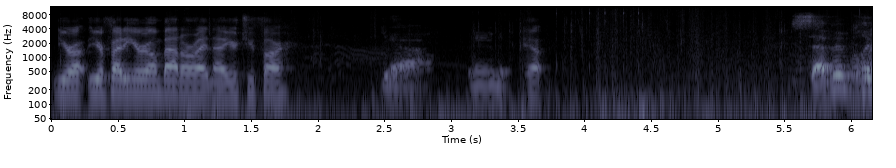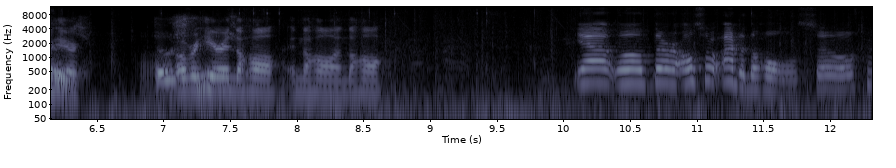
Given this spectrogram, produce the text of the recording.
You're you're fighting your own battle right now. You're too far. Yeah. And Yep. Seven players. Those Over here in the hall, in the hall, in the hall. Yeah, well, they're also out of the hole, so.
